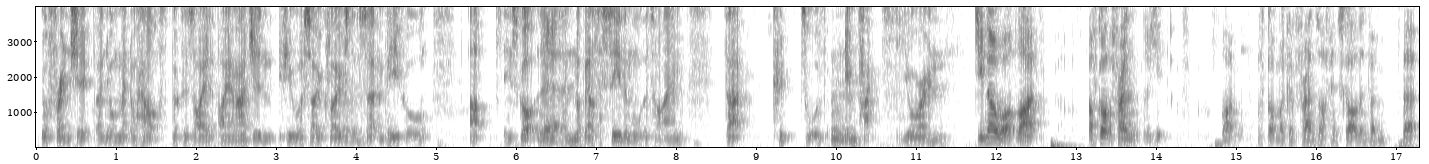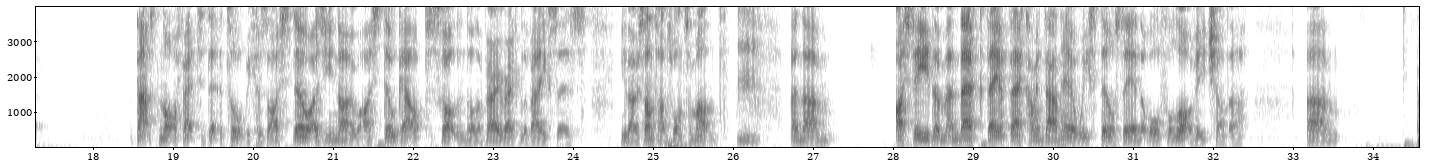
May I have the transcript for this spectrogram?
your friendship and your mental health? Because I, I imagine if you were so close to certain people up in Scotland Mm. Yeah. and not be able to see them all the time, that could sort of Mm. impact your own. Do you know what? Like, I've got the friend, like I've got my good friends up in Scotland, but, but that's not affected it at all because I still, as you know, I still get up to Scotland on a very regular basis. You know, sometimes once a month, and um, I see them, and they're they they're coming down here. We still see an awful lot of each other. Um,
